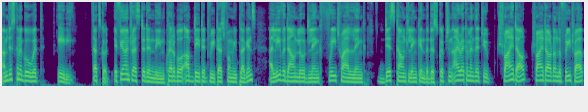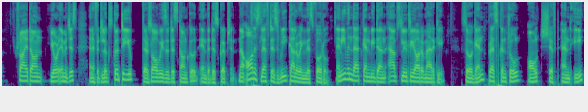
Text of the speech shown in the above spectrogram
I'm just gonna go with 80. That's good. If you're interested in the incredible updated Retouch4me plugins, I'll leave a download link, free trial link, discount link in the description. I recommend that you try it out, try it out on the free trial, try it on your images, and if it looks good to you, there's always a discount code in the description. Now all is left is recoloring this photo, and even that can be done absolutely automatically. So again, press Ctrl, Alt, Shift and E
